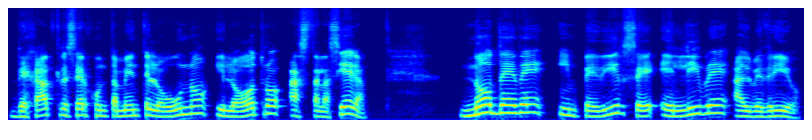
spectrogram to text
Dejad crecer juntamente lo uno y lo otro hasta la ciega. No debe impedirse el libre albedrío.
